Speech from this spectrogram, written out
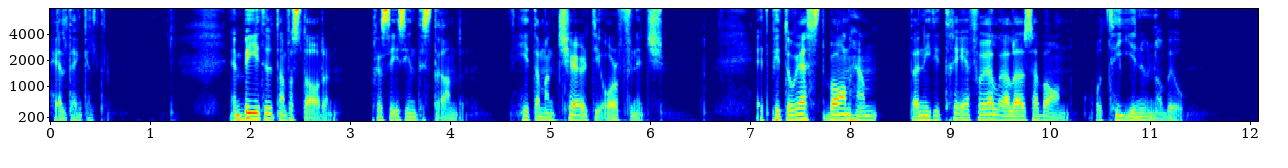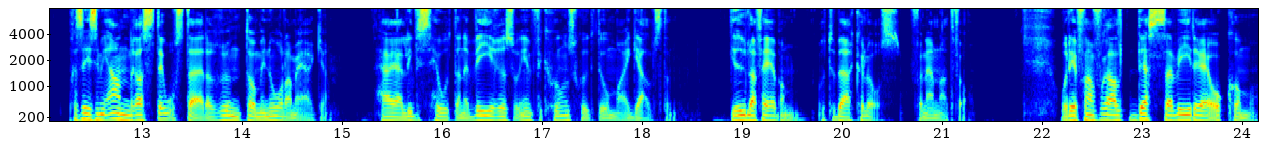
helt enkelt. En bit utanför staden, precis intill stranden, hittar man Charity Orphanage. Ett pittoreskt barnhem där 93 föräldralösa barn och 10 nunnor bor. Precis som i andra storstäder runt om i Nordamerika härjar livshotande virus och infektionssjukdomar i Galsten. Gula febern och tuberkulos, för att nämna två. Och det är framförallt dessa vidriga åkommor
